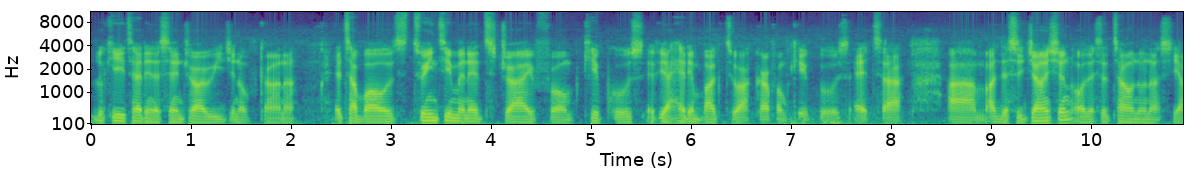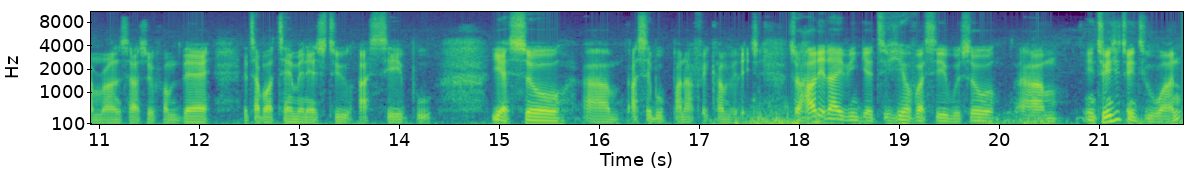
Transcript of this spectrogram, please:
located in the central region of Ghana. It's about 20 minutes drive from Cape Coast. If you're heading back to Accra from Cape Coast, it's uh, um, a junction or there's a town known as Yamransa. So from there, it's about 10 minutes to Asebu. Yes, so um, Asebu Pan African Village. So how did I even get to hear of Asebu? So um, in 2021,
